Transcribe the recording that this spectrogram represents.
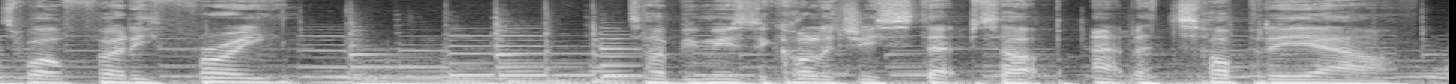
12.33, Tubby Musicology steps up at the top of the hour.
